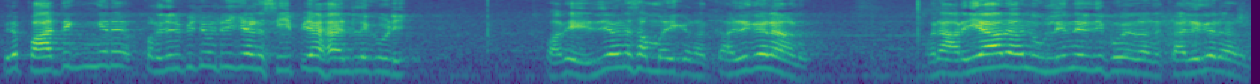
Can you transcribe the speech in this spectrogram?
പിന്നെ പാർട്ടി ഇങ്ങനെ പ്രചരിപ്പിച്ചുകൊണ്ടിരിക്കുകയാണ് സി പി ഐ ഹാൻഡിൽ കൂടി. അപ്പോൾ അത് എഴുതിയവനെ സമ്മതിക്കണം. കഴുകനാണ്. അവൻ അവന്റെ ഉള്ളിൽ നിന്ന് എഴുതി പോയതാണ്. കഴുകനാണ്.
